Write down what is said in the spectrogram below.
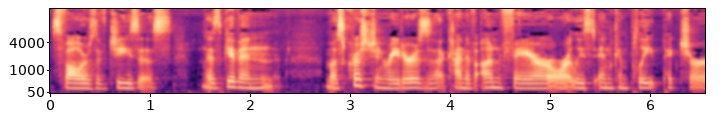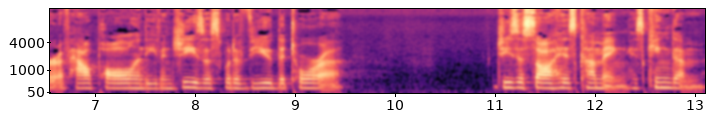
as followers of Jesus, has given most Christian readers a kind of unfair or at least incomplete picture of how Paul and even Jesus would have viewed the Torah. Jesus saw his coming, his kingdom,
